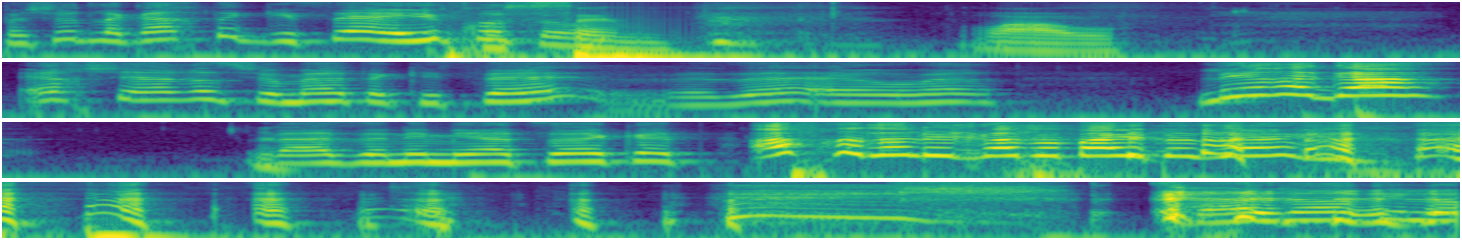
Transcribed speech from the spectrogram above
פשוט לקח את הכיסא, העיף אותו. קוסם. וואו. איך שארז שומע את הכיסא, וזה, הוא אומר, להירגע! ואז אני מיד צועקת, אף אחד לא נרגע בבית הזה! ואז אמרתי לו,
